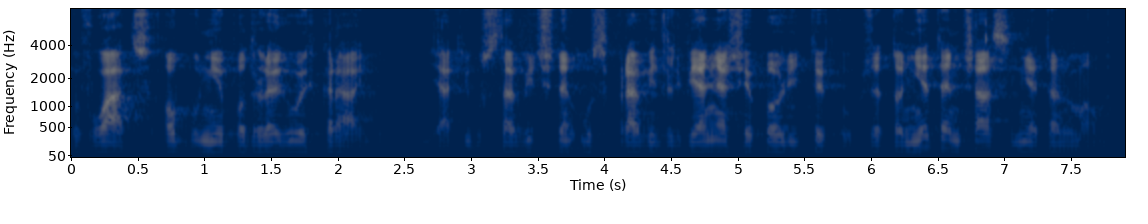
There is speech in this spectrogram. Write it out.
władz obu niepodległych krajów, jak i ustawiczne usprawiedliwiania się polityków, że to nie ten czas i nie ten moment,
